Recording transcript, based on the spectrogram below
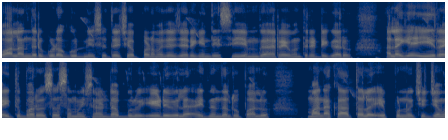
వాళ్ళందరికీ కూడా గుడ్ న్యూస్ అయితే చెప్పడం అయితే జరిగింది సీఎంగా రేవంత్ రెడ్డి గారు. అలాగే ఈ రైతు భరోసా సంబంధించిన డబ్బులు ఏడు వేల ఐదు వందల రూపాయలు మన ఖాతాలో ఎప్పటి నుంచి జమ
